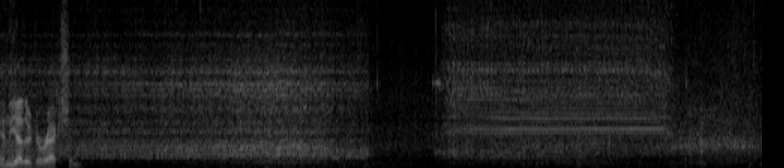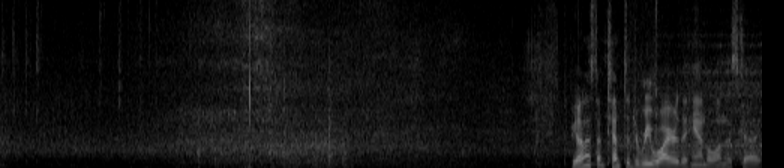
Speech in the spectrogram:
in the other direction. Be honest, I'm tempted to rewire the handle on this guy.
